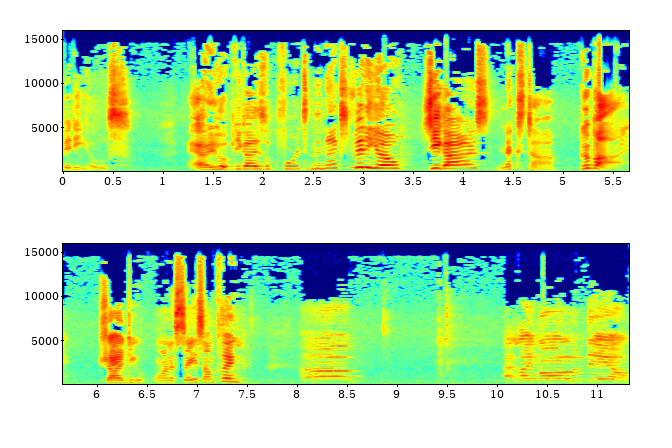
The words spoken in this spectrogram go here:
Videos. I hope you guys look forward to the next video. See you guys next time. Goodbye. Shai, do you want to say something? Um, I like all of them.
